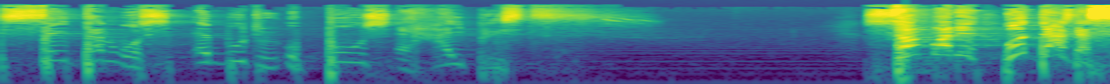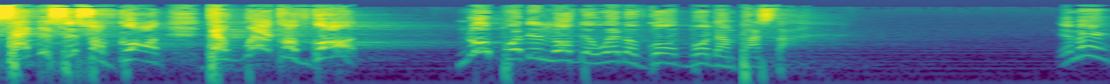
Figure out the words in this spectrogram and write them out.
Satan was able to oppose a high priest. Somebody who does the services of God, the work of God. Nobody loved the word of God more than pastor. Amen.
